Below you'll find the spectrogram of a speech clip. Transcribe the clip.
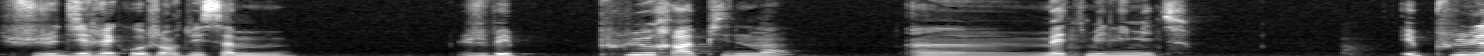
je dirais qu'aujourd'hui, ça je vais plus rapidement euh, mettre mes limites. Et plus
